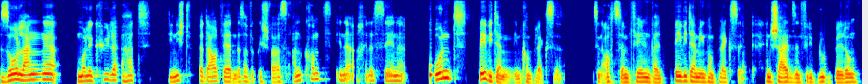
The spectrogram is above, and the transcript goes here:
so lange Moleküle hat, die nicht verdaut werden, dass auch wirklich was ankommt in der Achillessehne. Und B-Vitaminkomplexe sind auch zu empfehlen, weil B-Vitaminkomplexe entscheidend sind für die Blutbildung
